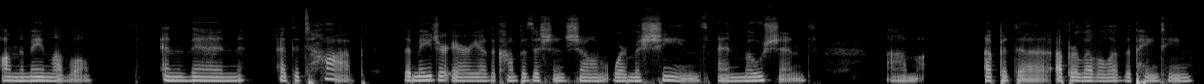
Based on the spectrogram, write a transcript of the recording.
on the main level. And then at the top, the major area of the composition shown were machines and motions um, up at the upper level of the painting,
